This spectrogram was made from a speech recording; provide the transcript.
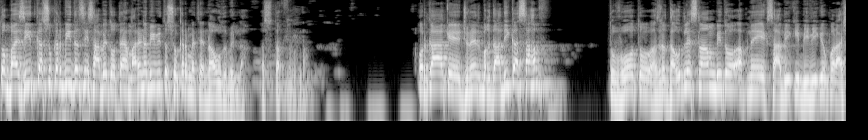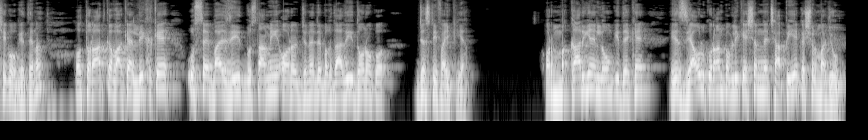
तो बाजीद का शुक्र भी इधर से साबित होता है। हमारे नबी भी तो शुक्र में थे नाउजुबिल्ला और कहा कि जुनेद बगदादी का साहब तो वो तो हज़रत दाऊद इस्लाम भी तो अपने एक साबी की बीवी के ऊपर आशिक हो गए थे ना? और तो रात का वाक़ लिख के उससे बाजीद बुस्तामी और जुनेद बगदादी दोनों को जस्टिफाई किया। और मक्कारियाँ इन लोगों की देखें, ये जियाउल कुरान पब्लिकेशन ने छापी है कशुल मजूब।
